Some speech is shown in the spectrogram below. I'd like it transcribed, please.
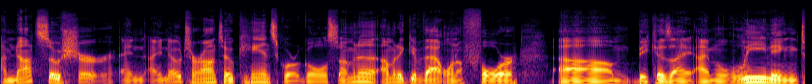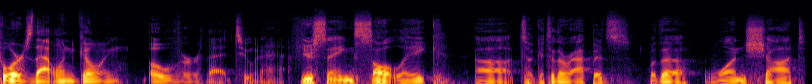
I'm not so sure. And I know Toronto can score goals, so I'm gonna I'm gonna give that one a four um, because I I'm leaning towards that one going over that two and a half. You're saying Salt Lake uh, took it to the Rapids with a one shot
